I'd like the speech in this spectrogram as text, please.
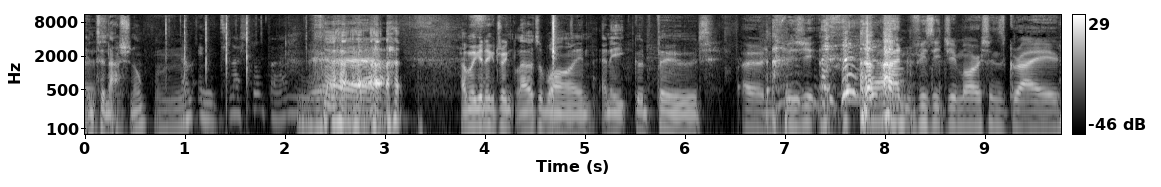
international. Mm. An international band. Yeah. And we're going to drink loads of wine and eat good food. And visit and visit Jim Morrison's grave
